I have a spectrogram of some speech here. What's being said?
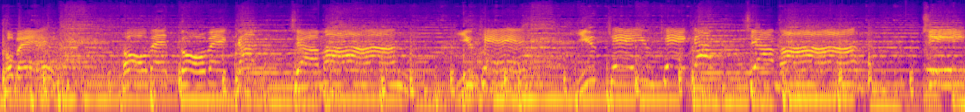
飛べ飛べ飛べガッチャマン。行け行け行けガッチャマン。地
